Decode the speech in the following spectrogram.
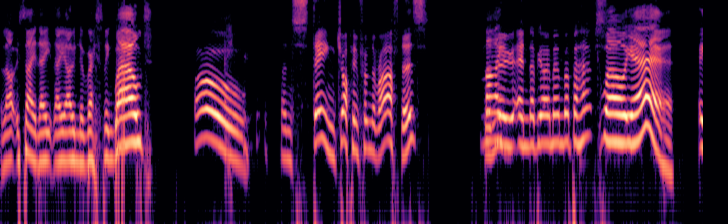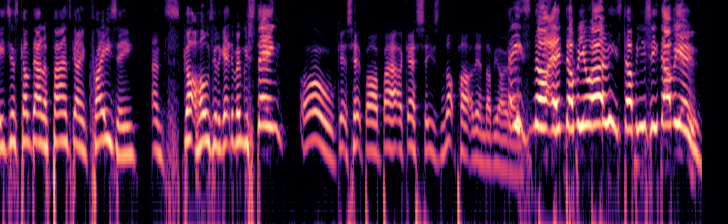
Like we say, they, they own the wrestling world. Oh, and Sting dropping from the rafters. The My- new NWO member, perhaps. Well, yeah. He's just come down, the fans going crazy. And Scott Hall's going to get in the ring with Sting. oh, gets hit by a bat. I guess he's not part of the NWO. then. He's not NWO, he's WCW.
